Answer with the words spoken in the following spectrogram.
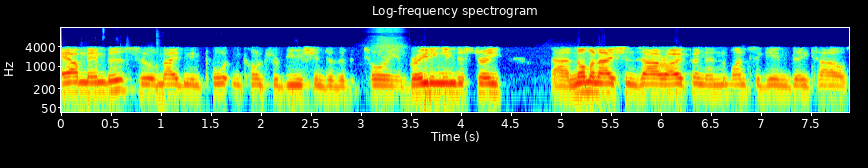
our members who have made an important contribution to the Victorian breeding industry. Uh, nominations are open, and once again, details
